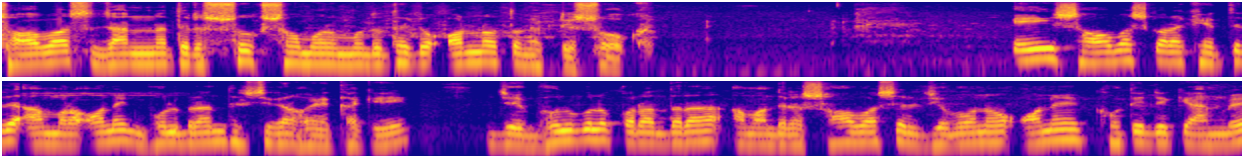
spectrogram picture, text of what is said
সহবাস জান্নাতের সুখ সমূহের মধ্যে থেকে অন্যতম একটি সুখ। এই সহবাস করার ক্ষেত্রে আমরা অনেক ভুল ভ্রান্তির শিকার হয়ে থাকি, যে ভুলগুলো করার দ্বারা আমাদের সহবাসের জীবনও অনেক ক্ষতি ডেকে আনবে।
